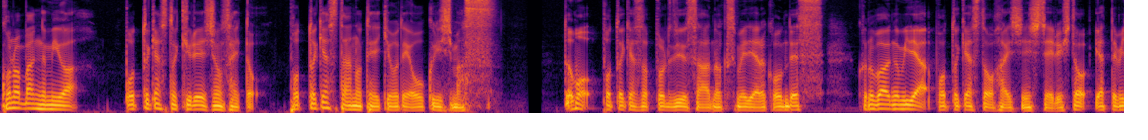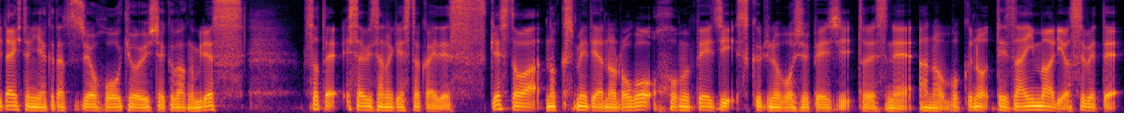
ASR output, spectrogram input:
この番組は、ポッドキャストキュレーションサイト、ポッドキャスターの提供でお送りします。どうも、ポッドキャストプロデューサー、ノックスメディアのコーンです。この番組では、ポッドキャストを配信している人、やってみたい人に役立つ情報を共有していく番組です。さて、久々のゲスト会です。ゲストは、ノックスメディアのロゴ、ホームページ、スクールの募集ページとですね、あの、僕のデザイン周りをすべて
